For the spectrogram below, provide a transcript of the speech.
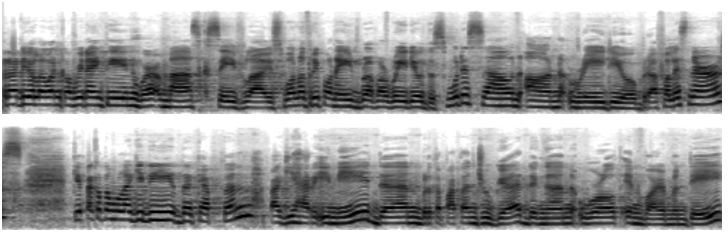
Radio lawan COVID-19, wear a mask, save lives. 103.8 Brava Radio, the smoothest sound on radio. Brava listeners, kita ketemu lagi di The Captain pagi hari ini dan bertepatan juga dengan World Environment Day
